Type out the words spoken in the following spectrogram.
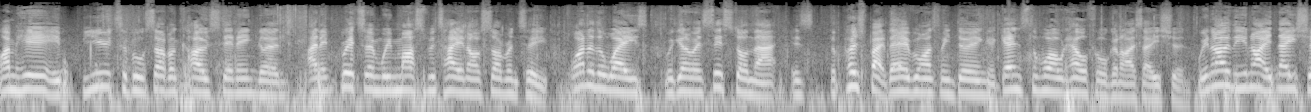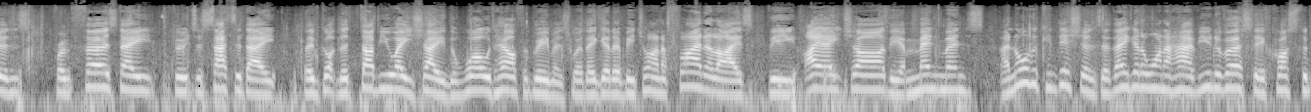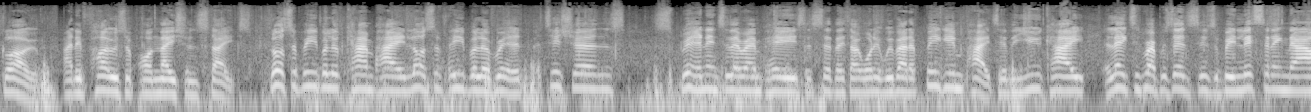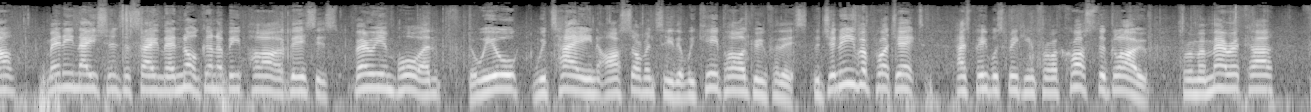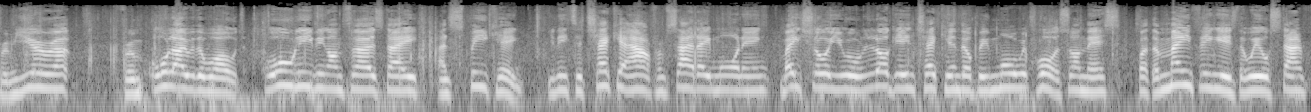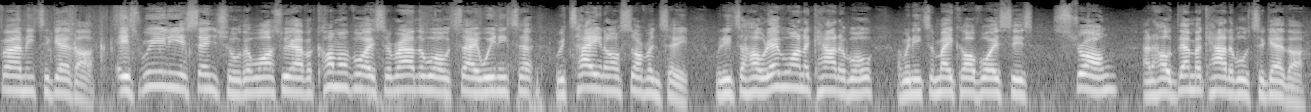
I'm here in beautiful southern coast in England, and in Britain we must retain our sovereignty. One of the ways we're going to insist on that is the pushback that everyone's been doing against the World Health Organization. We know the United Nations from Thursday through to Saturday, they've got the WHA, the World Health Agreements, where they're going to be trying to finalise the IHR, the amendments, and all the conditions that they're going to want to have universally across the globe and impose upon nation states. Lots of people have campaigned, lots of people have written petitions, written into their MPs and said they don't want it. We've had a big impact in the UK. Elected representatives have been listening now. Many nations are saying they're not going to be part of this. It's very important that we all retain our sovereignty, that we keep arguing for this. The Geneva Project has people speaking from across the globe, from America, from Europe, from all over the world, all leaving on Thursday and speaking. You need to check it out from Saturday morning. Make sure you all log in, check in. There'll be more reports on this. But the main thing is that we all stand firmly together. It's really essential that whilst we have a common voice around the world saying we need to retain our sovereignty, we need to hold everyone accountable and we need to make our voices strong and hold them accountable together.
